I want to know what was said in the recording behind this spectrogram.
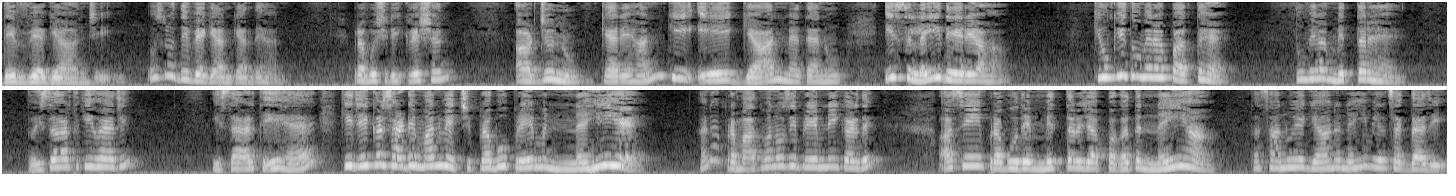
ਦਿਵਯ ਗਿਆਨ ਜੀ। ਉਸ ਨੂੰ ਦਿਵਯ ਗਿਆਨ ਕਹਿੰਦੇ ਹਨ। ਪ੍ਰਭੂ ਸ਼੍ਰੀ ਕ੍ਰਿਸ਼ਨ ਅਰਜੁਨ ਨੂੰ ਕਹਿ ਰਹੇ ਹਨ ਕਿ, ਇਹ ਗਿਆਨ ਮੈਂ ਤੈਨੂੰ ਇਸ ਲਈ ਦੇ ਰਿਹਾ ਹਾਂ, ਕਿਉਂਕਿ ਤੂੰ ਮੇਰਾ ਭਗਤ ਹੈ, ਤੂੰ ਮੇਰਾ ਮਿੱਤਰ ਹੈ। ਤੋ ਇਸ ਦਾ ਅਰਥ ਕੀ ਹੋਇਆ ਜੀ? ਇਸ ਦਾ ਅਰਥ ਇਹ ਹੈ ਕਿ ਜੇਕਰ ਸਾਡੇ ਮਨ ਵਿੱਚ ਪ੍ਰਭੂ ਪ੍ਰੇਮ ਨਹੀਂ ਹੈ, ਹੈਨਾ? ਪ੍ਰਮਾਤਮਾ ਨੂੰ ਅਸੀਂ ਪ੍ਰੇਮ ਨਹੀਂ ਕਰਦੇ। ਅਸੀਂ ਪ੍ਰਭੂ ਦੇ ਮਿੱਤਰ ਜਾਂ ਭਗਤ ਨਹੀਂ ਹਾਂ, ਤਾਂ ਸਾਨੂੰ ਇਹ ਗਿਆਨ ਨਹੀਂ ਮਿਲ ਸਕਦਾ ਜੀ।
